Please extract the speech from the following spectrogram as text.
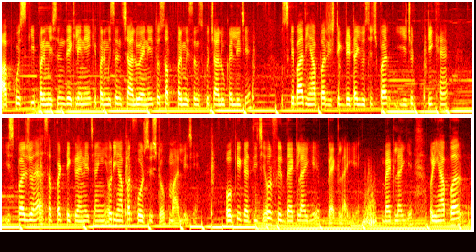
आपको इसकी परमिशन देख लेनी है कि परमिशन चालू है नहीं तो सब परमिशंस को चालू कर लीजिए। उसके बाद यहाँ पर रिस्ट्रिक्ट डेटा यूसेज पर ये जो टिक हैं, इस पर जो है सब पर टिक रहने चाहिए। और यहाँ पर फोर्स स्टॉप मार लीजिए। ओके कर दीजिए और फिर बैक लाइए बैक लाइए बैक लाइए और यहाँ पर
